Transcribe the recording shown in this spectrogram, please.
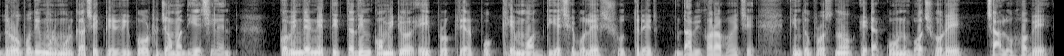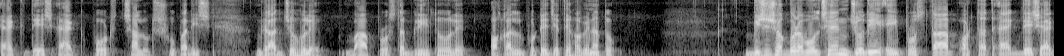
দ্রৌপদী মুর্মুর কাছে একটি রিপোর্ট জমা দিয়েছিলেন। কোবিন্দের নেতৃত্বাধীন কমিটিও এই প্রক্রিয়ার পক্ষে মত দিয়েছে বলে সূত্রের দাবি করা হয়েছে। কিন্তু প্রশ্ন, এটা কোন বছরে চালু হবে। এক দেশ, এক ভোট চালুর সুপারিশ। গ্রাহ্য হলে বা প্রস্তাব গৃহীত হলে অকাল ভোটে যেতে হবে না তো? বিশেষজ্ঞরা বলছেন, যদি এই প্রস্তাব, অর্থাৎ এক দেশ, এক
